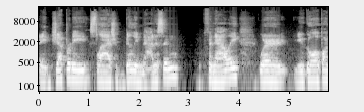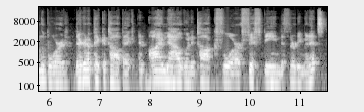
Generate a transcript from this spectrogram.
a Jeopardy slash Billy Madison finale where you go up on the board, they're going to pick a topic, and I'm now going to talk for 15 to 30 minutes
